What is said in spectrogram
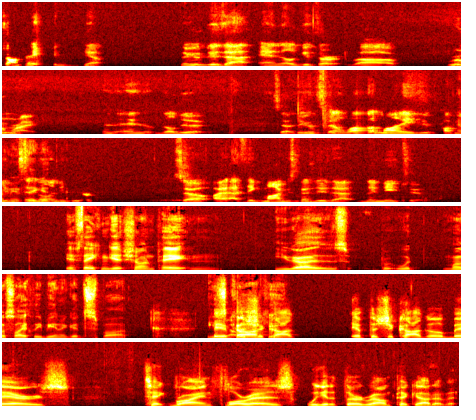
Sean Payton. Yeah, they're going to do that, and they'll get their uh, room right, and, and they'll do it. So they're going to spend a lot of money. They're probably I mean, getting if get- million a year. So I, I think Miami's going to do that, and they need to. If they can get Sean Payton, you guys would most likely be in a good spot. He's if the. Chicago if the Chicago Bears take Brian Flores, we get a third round pick out of it.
